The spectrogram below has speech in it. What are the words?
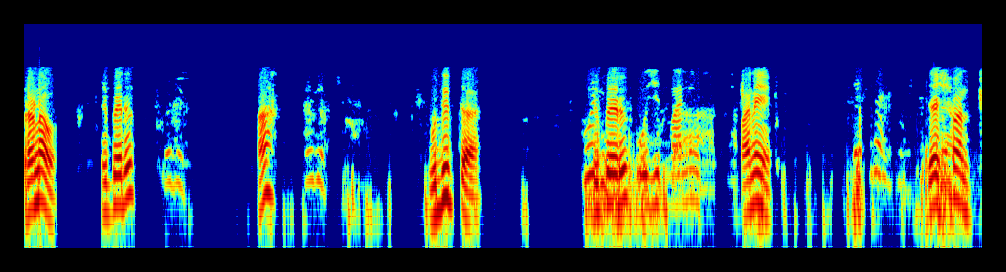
ప్రణవ్. నీ పేరు? ఉదిత్. నీ పేరు? పూజిత్ మనీ. యశ్వంత్.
